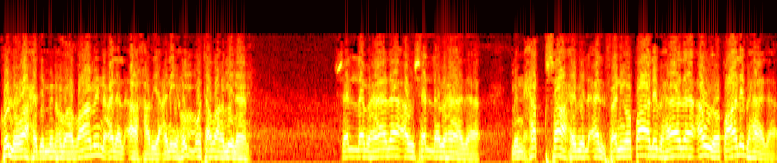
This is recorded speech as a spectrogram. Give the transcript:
كل واحد منهما ضامن على الآخر يعني هم متضامنان. سلم هذا أو سلم هذا من حق صاحب الألف أن يطالب هذا أو يطالب هذا.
